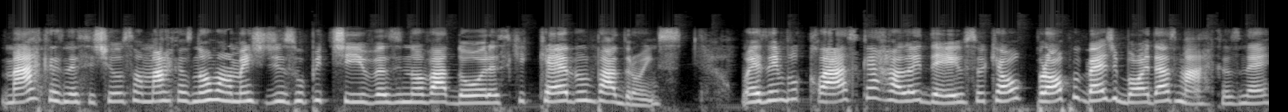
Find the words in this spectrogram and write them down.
Marcas nesse estilo são marcas normalmente disruptivas, inovadoras, que quebram padrões. Um exemplo clássico é a Harley Davidson, que é o próprio bad boy das marcas, né?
